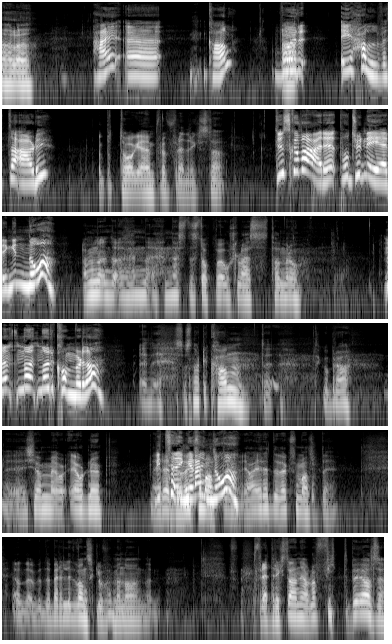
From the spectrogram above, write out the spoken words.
Hallo? Hei, eh, Carl. Hvor i helvete er du? På toget hjem fra Fredrikstad. Du skal være på turneringen nå! Men, uh, Neste stopp er Oslo S. Ta det med ro. Men når, når kommer du, da? Eh, Så snart jeg kan. Det, det går bra. Jeg kommer, jeg ordner opp. Vi trenger deg nå! Ja, jeg redder dere som alltid. Ja, det, det er bare litt vanskelig for meg nå. Fredrikstad er en jævla fitteby, altså.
